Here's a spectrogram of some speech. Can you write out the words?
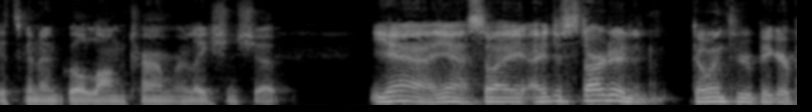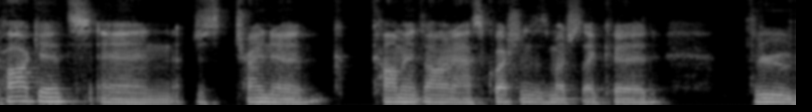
it's going to go long term relationship? Yeah, yeah. So I, I just started going through BiggerPockets and just trying to comment on, ask questions as much as I could through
